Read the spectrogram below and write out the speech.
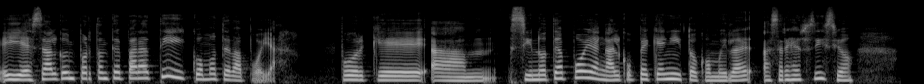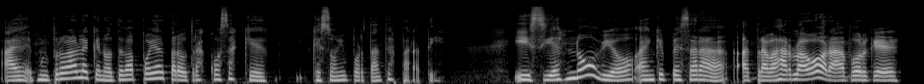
Y es algo importante para ti, ¿cómo te va a apoyar? Porque si no te apoya en algo pequeñito como ir a hacer ejercicio, ah, es muy probable que no te va a apoyar para otras cosas que, que son importantes para ti. Y si es novio, hay que empezar a, trabajarlo ahora porque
